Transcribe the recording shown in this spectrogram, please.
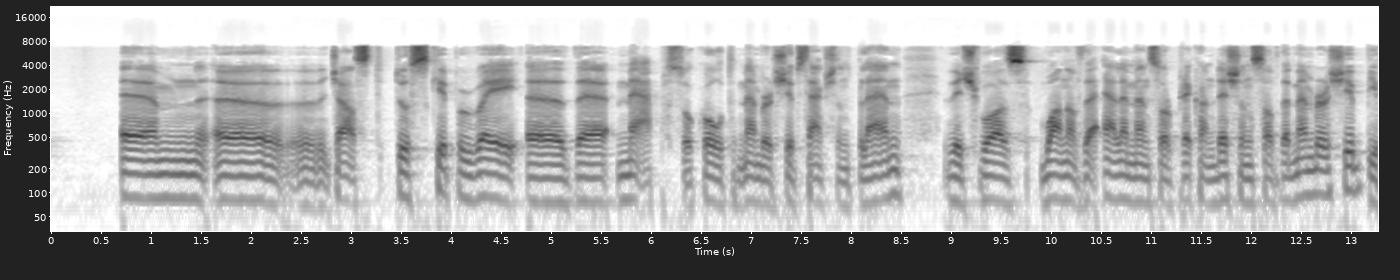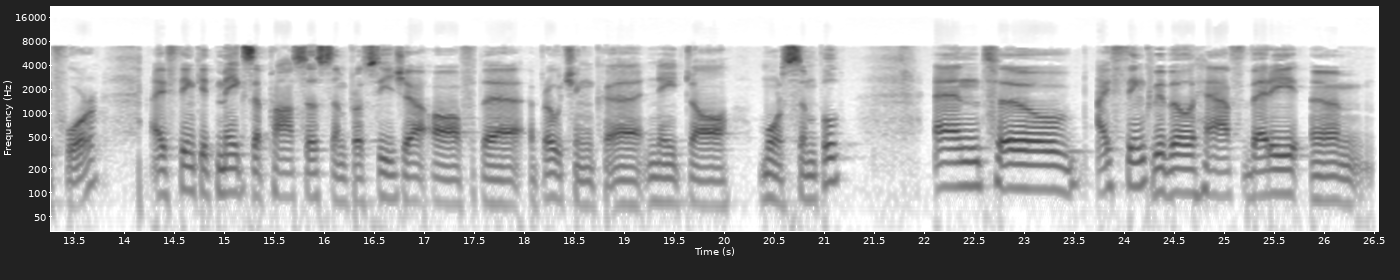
um, uh, just to skip away uh, the MAP, so-called Membership Action Plan, which was one of the elements or preconditions of the membership before. I think it makes the process and procedure of the approaching uh, NATO more simple. And uh, I think we will have very um,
